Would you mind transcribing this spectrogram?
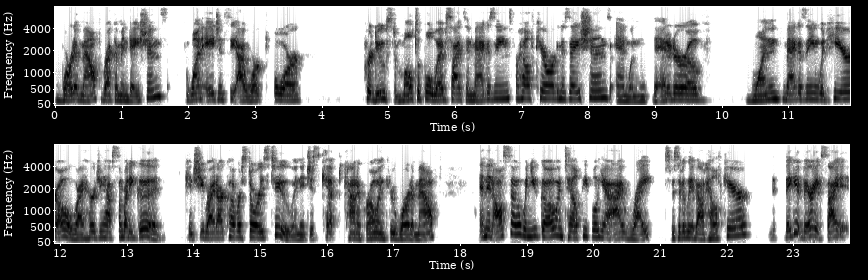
word of mouth recommendations. One agency I worked for produced multiple websites and magazines for healthcare organizations. And when the editor of one magazine would hear, Oh, I heard you have somebody good. Can she write our cover stories too? And it just kept kind of growing through word of mouth. And then also, when you go and tell people, Yeah, I write specifically about healthcare, they get very excited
